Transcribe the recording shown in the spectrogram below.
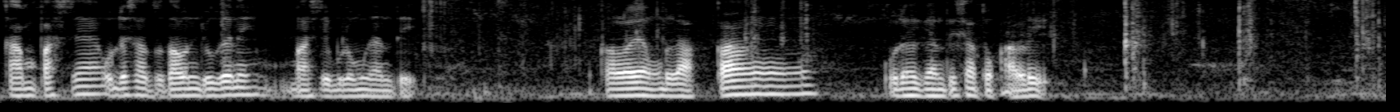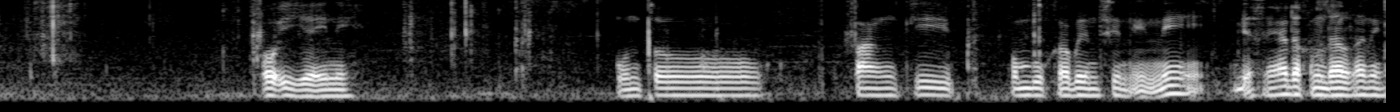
kampasnya udah satu tahun juga nih masih belum ganti. Kalau yang belakang udah ganti satu kali. Oh iya ini. Untuk tangki pembuka bensin ini biasanya ada kendala nih.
